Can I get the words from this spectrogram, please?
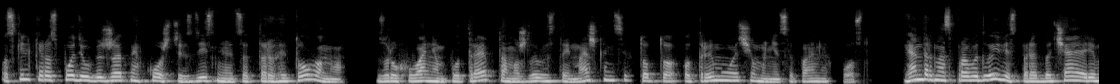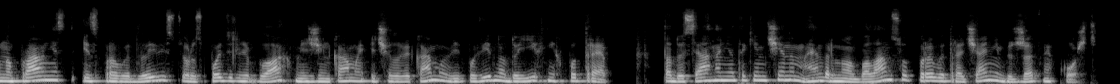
Оскільки розподіл бюджетних коштів здійснюється таргетовано з урахуванням потреб та можливостей мешканців, тобто отримувачів муніципальних послуг. Гендерна справедливість передбачає рівноправність і справедливість у розподілі благ між жінками і чоловіками відповідно до їхніх потреб та досягнення таким чином гендерного балансу при витрачанні бюджетних коштів.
